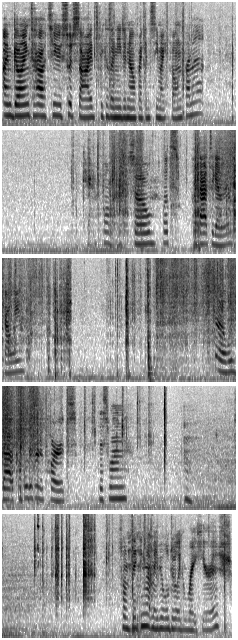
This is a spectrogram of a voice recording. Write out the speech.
I'm going to have to switch sides because I need to know if I can see my phone from it. Okay, hold on. So let's put that together, shall we? So we've got a couple different parts. This one. Oh. So I'm thinking that maybe we'll do it like right here-ish.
